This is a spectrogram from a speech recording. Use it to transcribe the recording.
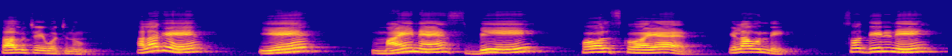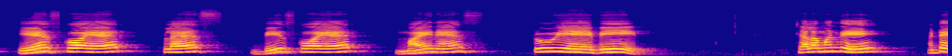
సాల్వ్ చేయవచ్చును. అలాగే A minus B whole square ఇలా ఉంది. సో దీనిని A square plus B square minus two A B చాలామంది అంటే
